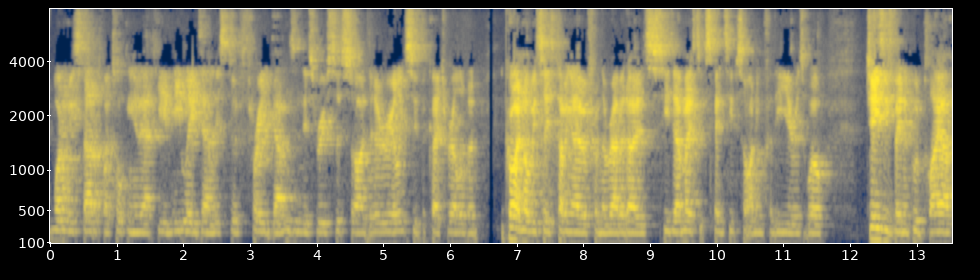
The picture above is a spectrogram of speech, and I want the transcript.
why don't we start off by talking about him? He leads our list of three guns in this Roosters side that are really super coach relevant. Crichton obviously is coming over from the Rabbitohs. He's our most expensive signing for the year as well. Jeezy's been a good player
